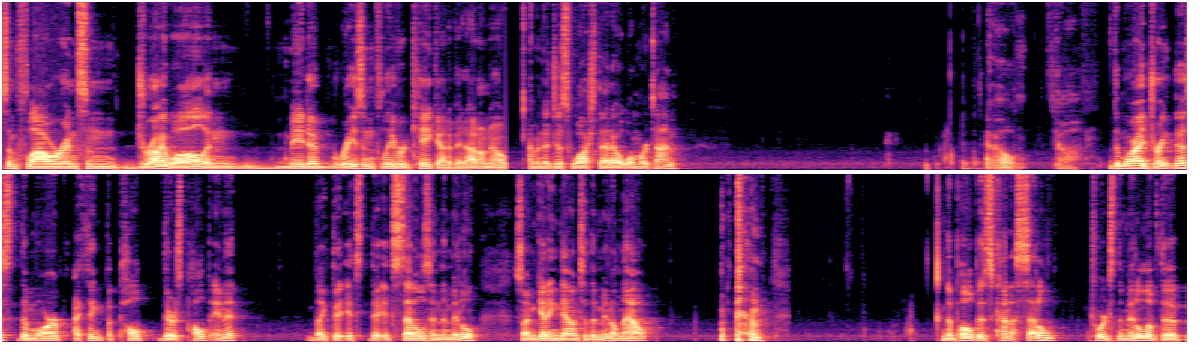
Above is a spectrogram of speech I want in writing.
some flour and some drywall and made a raisin flavored cake out of it. I don't know. I'm gonna just wash that out one more time. Oh, oh. the more I drink this, the more I think the pulp, there's pulp in it. Like the, it's, the, it settles in the middle. So I'm getting down to the middle now. the pulp is kind of settled towards the middle of the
